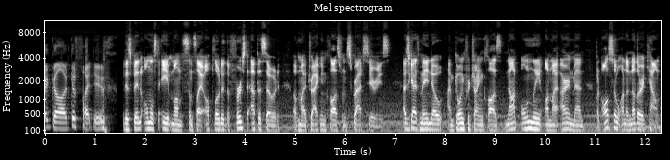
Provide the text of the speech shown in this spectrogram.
my god, good fight, dude. It has been almost 8 months since I uploaded the first episode of my Dragon Claws from Scratch series. As you guys may know, I'm going for Dragon Claws not only on my Iron Man, but also on another account,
